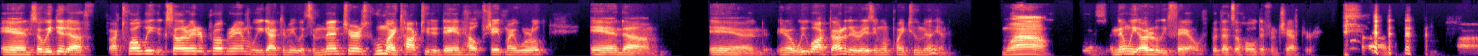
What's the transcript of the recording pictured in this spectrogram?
And so we did a a twelve week accelerator program. We got to meet with some mentors whom I talked to today and helped shape my world. And um, and you know, we walked out of there raising one point two million. Wow. Yes, and then we utterly failed, but that's a whole different chapter. Um, uh,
